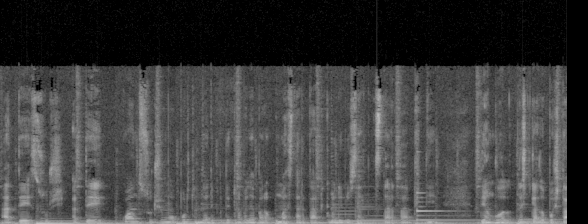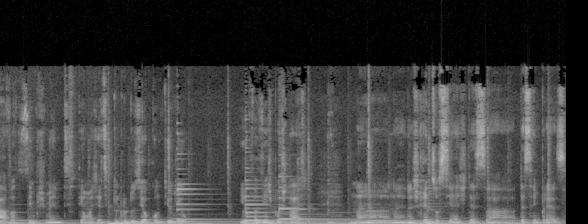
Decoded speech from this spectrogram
Até, surgir, até quando surgiu uma oportunidade de poder trabalhar para uma startup, que é uma das startups de de Angola. Neste caso, eu postava simplesmente. Tinha uma agência que produzia o conteúdo e eu, eu fazia as postagens na, na, nas redes sociais dessa, dessa empresa.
